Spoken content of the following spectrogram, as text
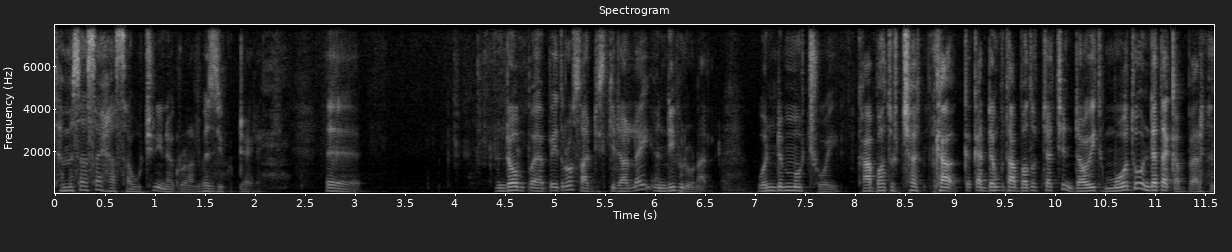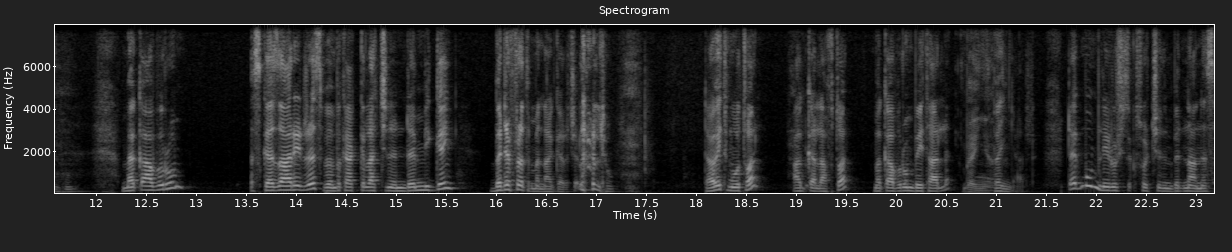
ተመሳሳይ ሀሳቦችን ይነግሩናል በዚህ ጉዳይ ላይ። እንደውም ጴጥሮስ አዲስ ኪዳን ላይ እንዲህ ብሎናል ወንድሞች ሆይ ከቀደሙት አባቶቻችን ዳዊት ሞቶ እንደተቀበረ መቃብሩም እስከ ዛሬ ድረስ በመካከላችን እንደሚገኝ በድፍረት መናገር እችላለሁ። ዳዊት ሞቷል አንቀላፍቷል መቃብሩም ቤት አለ በኛ አለ። ደግሞም ሌሎች ጥቅሶችን ብናነሳ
